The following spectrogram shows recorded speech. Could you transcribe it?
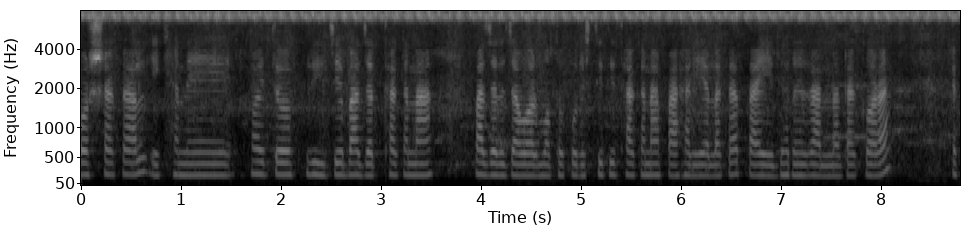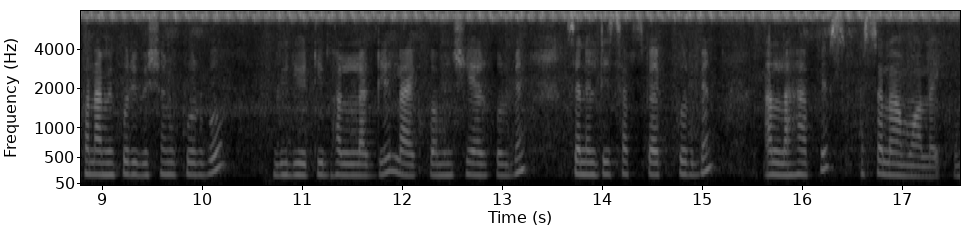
বর্ষাকাল, এখানে হয়তো ফ্রিজে বাজার থাকে না, বাজারে যাওয়ার মতো পরিস্থিতি থাকে না পাহাড়ি এলাকা, তাই এই ধরনের রান্নাটা করা। এখন আমি পরিবেশন করব। ভিডিওটি ভালো লাগলে লাইক, কমেন্ট, শেয়ার করবেন। চ্যানেলটি সাবস্ক্রাইব করবেন। আল্লাহ হাফেজ। আসসালামু আলাইকুম।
